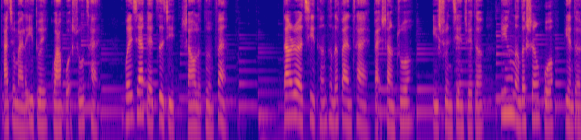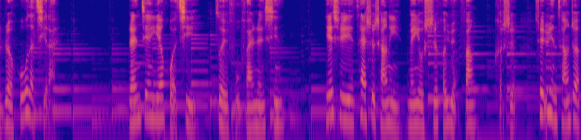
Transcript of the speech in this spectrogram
他就买了一堆瓜果蔬菜，回家给自己烧了顿饭。当热气腾腾的饭菜摆上桌，一瞬间觉得冰冷的生活变得热乎了起来。人间烟火气，最抚凡人心。也许菜市场里没有诗和远方，可是却蕴藏着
